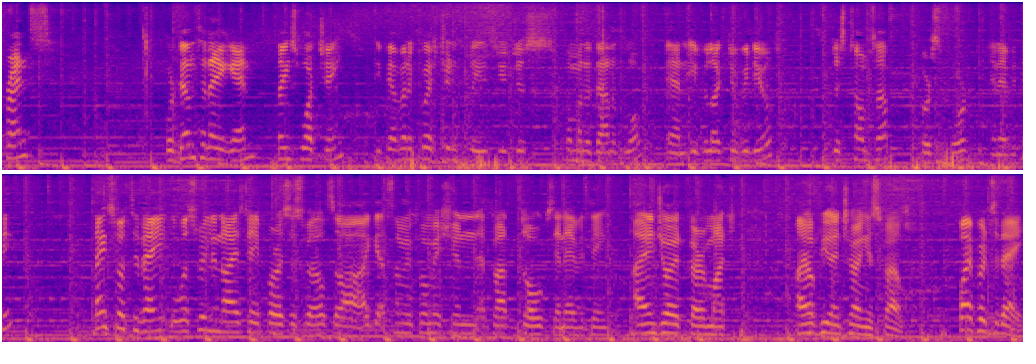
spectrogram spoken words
Friends, we're done today again. Thanks for watching. If you have any questions, please you just comment it down below. And if you liked your videos, just thumbs up for support and everything. Thanks for today. It was really nice day for us as well. So I got some information about dogs and everything. I enjoy it very much. I hope you're enjoying as well. Bye for today.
